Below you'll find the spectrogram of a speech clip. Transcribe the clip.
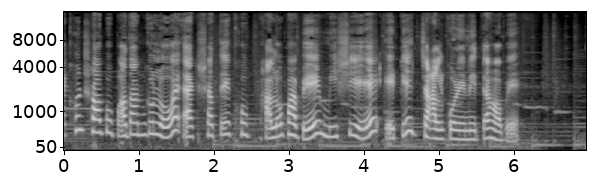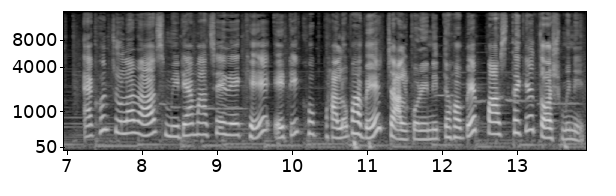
এখন সব উপাদানগুলো একসাথে খুব ভালোভাবে মিশিয়ে এটি জাল করে নিতে হবে। এখন চুলার আঁচ মিডিয়াম আঁচে রেখে এটি খুব ভালোভাবে চাল করে নিতে হবে পাঁচ থেকে দশ মিনিট।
